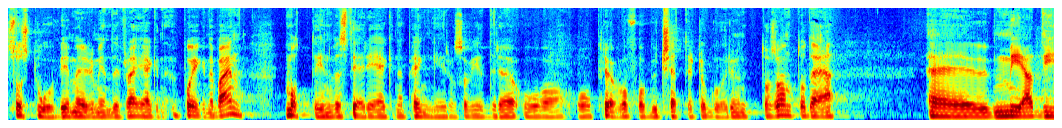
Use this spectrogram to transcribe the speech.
så sto vi mer eller mindre egne, på egne bein. Måtte investere i egne penger osv. Og, så og, og prøve å få budsjetter til å gå rundt. og sånt, og det eh, Med de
